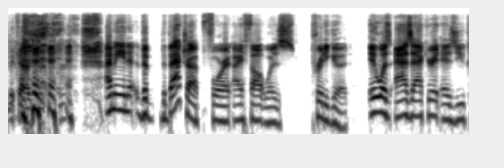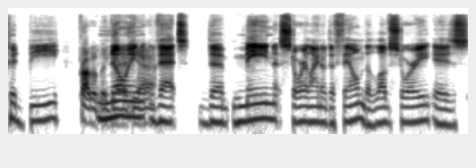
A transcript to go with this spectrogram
the characters. I mean, the the backdrop for it I thought was pretty good. It was as accurate as you could be probably good, knowing yeah. that the main storyline of the film, the love story, is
